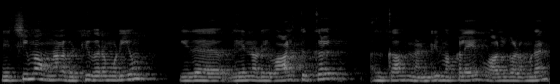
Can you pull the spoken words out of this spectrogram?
நிச்சயமாக உங்களால் வெற்றி பெற முடியும். இதை என்னுடைய வாழ்த்துக்கள். அதுக்காக நன்றி மக்களே. வாழ்வளமுடன்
